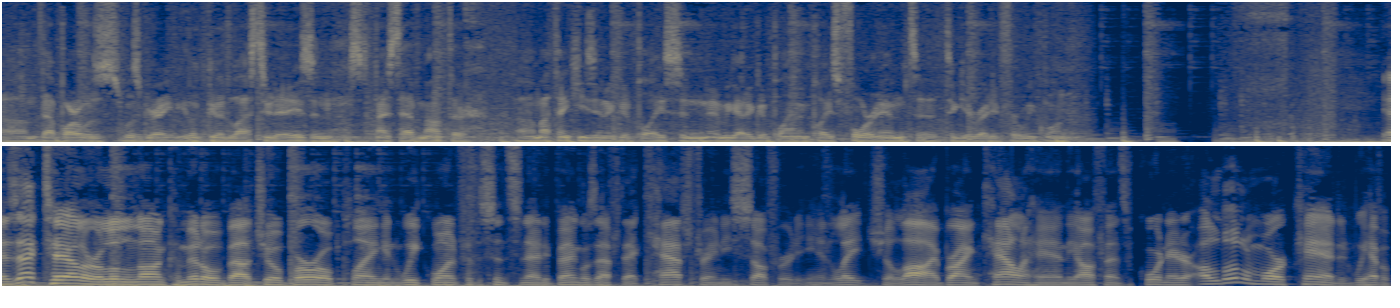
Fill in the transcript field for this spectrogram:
um, that part was was great. He looked good last two days, and it's nice to have him out there. Um, I think he's in a good place, and, and we got a good plan in place for him to, to get ready for Week One. Yeah, Zac Taylor a little non-committal about Joe Burrow playing in Week One for the Cincinnati Bengals after that calf strain he suffered in late July. Brian Callahan, the offensive coordinator, a little more candid. We have a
